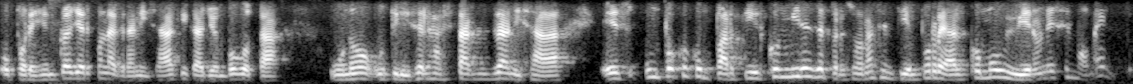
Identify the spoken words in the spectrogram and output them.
o por ejemplo ayer con la granizada que cayó en Bogotá, uno utiliza el hashtag granizada, es un poco compartir con miles de personas en tiempo real cómo vivieron ese momento.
